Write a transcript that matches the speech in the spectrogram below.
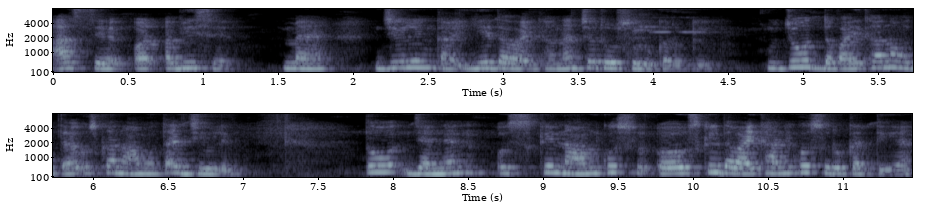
आज से और अभी से मैं जीवलिंग का ये दवाई खाना ज़रूर शुरू करूँगी। जो दवाई खाना होता है, उसका नाम होता है जीवलिंग तो जनजन उसके नाम को उसके दवाई खाने को शुरू करती है।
